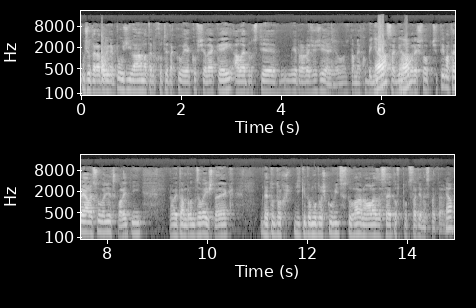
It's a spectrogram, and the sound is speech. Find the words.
už ho teda tolik nepoužívám a ten chod je takový jako všelijaký, ale prostě je pravda, že žije. Jo? Tam jako by nic zásadního jo. neodešlo, protože ty materiály jsou vevnitř kvalitní, ale je tam bronzový štek, jde to troš, díky tomu trošku víc stuha, no ale zase je to v podstatě nesmrtelné. Jo,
